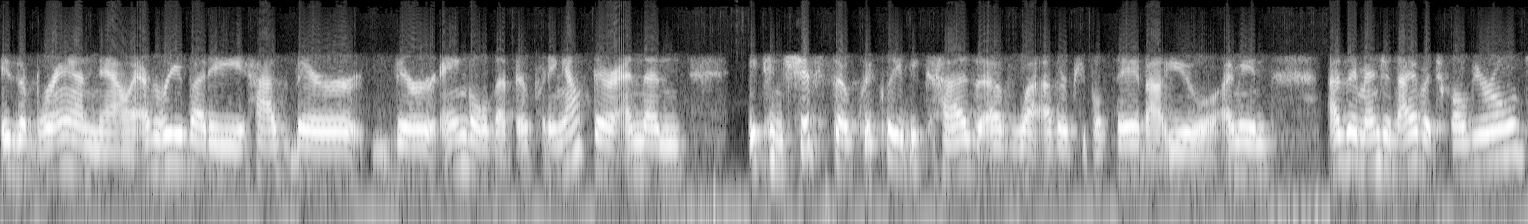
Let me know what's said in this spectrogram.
is a brand now. Everybody has their their angle that they're putting out there, and then it can shift so quickly because of what other people say about you. I mean, as I mentioned, I have a 12 year old.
